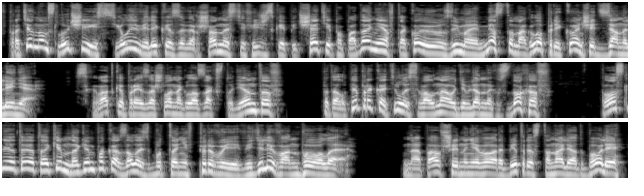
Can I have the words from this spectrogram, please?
в противном случае из великой завершенности физической печати попадание в такое уязвимое место могло прикончить Зян Линя. Схватка произошла на глазах студентов, по толпе прокатилась волна удивленных вздохов. После этой атаки многим показалось, будто они впервые видели Ван Буэлэ. Напавшие на него арбитры стонали от боли,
